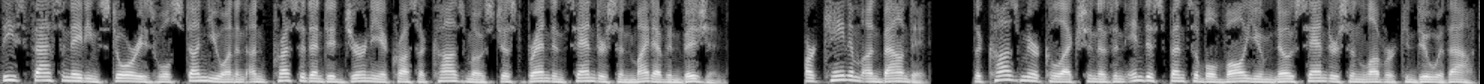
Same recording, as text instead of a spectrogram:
These fascinating stories will stun you on an unprecedented journey across a cosmos just Brandon Sanderson might have envisioned. Arcanum Unbounded. The Cosmere Collection is an indispensable volume no Sanderson lover can do without.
